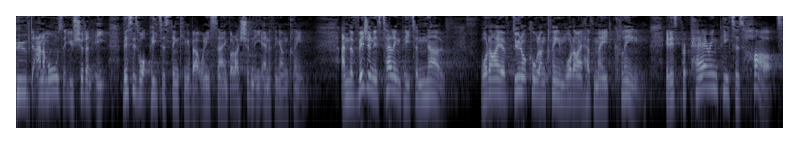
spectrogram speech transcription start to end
hooved animals that you shouldn't eat, this is what Peter's thinking about when he's saying, but I shouldn't eat anything unclean. And the vision is telling Peter, no, what I have, do not call unclean what I have made clean. It is preparing Peter's heart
